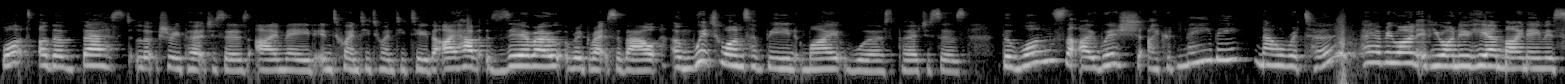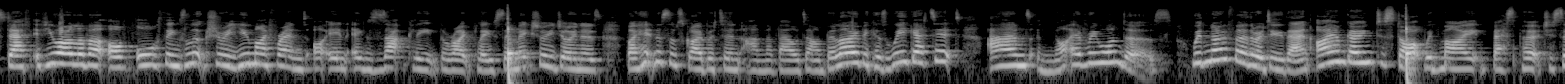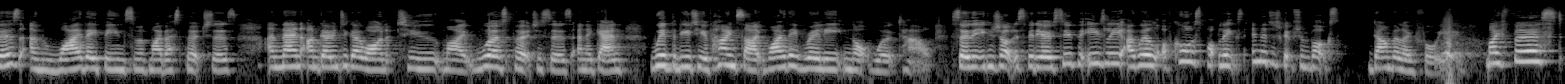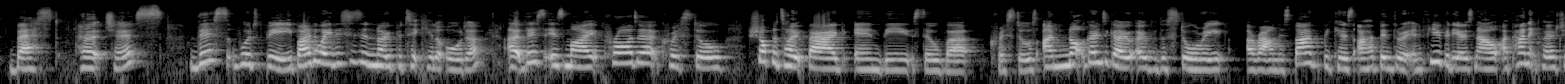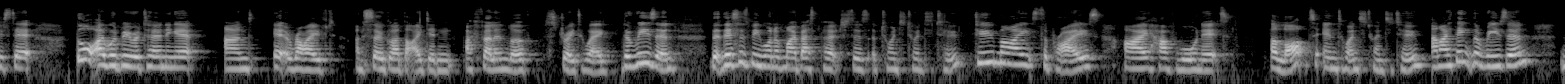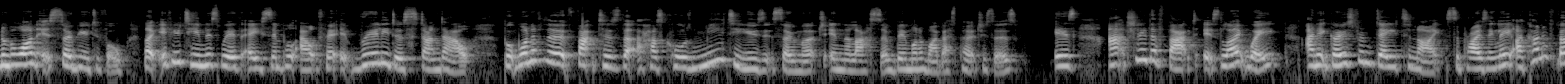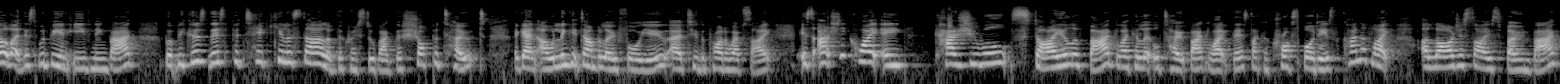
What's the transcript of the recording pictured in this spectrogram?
What are the best luxury purchases I made in 2022 that I have zero regrets about? And which ones have been my worst purchases? The ones that I wish I could maybe now return. Hey everyone, if you are new here, my name is Steph. If you are a lover of all things luxury, you, my friends, are in exactly the right place. So make sure you join us by hitting the subscribe button and the bell down below because we get it and not everyone does. With no further ado then, I am going to start with my best purchases and why they've been some of my best purchases. And then I'm going to go on to my worst purchases. And again, with the beauty of hindsight, why they've really not not worked out. So that you can shop this video super easily, I will of course pop links in the description box down below for you. My first best purchase this would be, by the way, this is in no particular order. Uh, this is my Prada Crystal shopper tote bag in the silver crystals. I'm not going to go over the story around this bag because I have been through it in a few videos now. I panic purchased it, thought I would be returning it, and it arrived. I'm so glad that I didn't. I fell in love straight away. The reason that this has been one of my best purchases of 2022. To my surprise, I have worn it a lot in 2022 and I think the reason number one it's so beautiful. Like if you team this with a simple outfit it really does stand out. But one of the factors that has caused me to use it so much in the last and been one of my best purchases is actually the fact it's lightweight and it goes from day to night, surprisingly. I kind of felt like this would be an evening bag, but because this particular style of the crystal bag, the shopper tote, again, I will link it down below for you uh, to the Prada website, is actually quite a casual style of bag, like a little tote bag like this, like a crossbody. It's kind of like a larger size phone bag.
